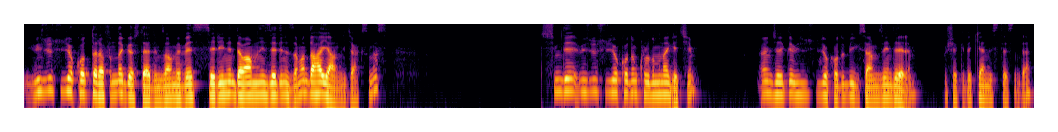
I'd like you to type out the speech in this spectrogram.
Visual Studio Code tarafında gösterdiğim zaman ve serinin devamını izlediğiniz zaman daha iyi anlayacaksınız. Şimdi Visual Studio Code'un kurulumuna geçeyim. Öncelikle Visual Studio Code'u bilgisayarımıza indirelim. Bu şekilde kendi sitesinden.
